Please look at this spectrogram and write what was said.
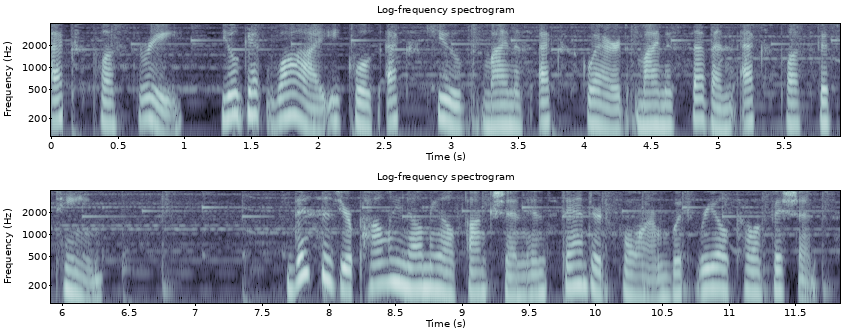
x plus 3, you'll get y equals x cubed minus x squared minus 7x plus 15. This is your polynomial function in standard form with real coefficients.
